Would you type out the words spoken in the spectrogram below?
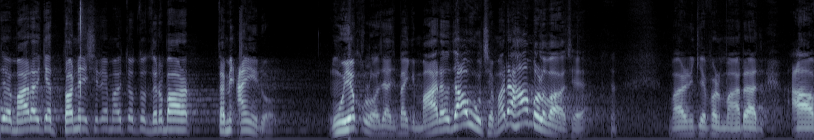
જાય મહારાજ કે, તને શ્રેમાં તો દરબાર તમે અહીં રહો. હું એકલો જાય બાકી મારે જવું છે, મારે સાંભળવા છે. મારે કે, પણ મહારાજ, આ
